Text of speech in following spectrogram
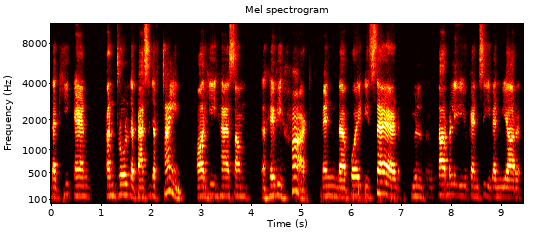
that he can control the passage of time or he has some uh, heavy heart. When the poet is sad you will normally you can see when we are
